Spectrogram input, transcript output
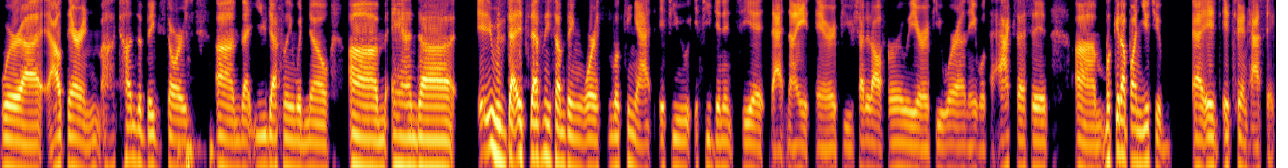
were uh, out there and uh, tons of big stars um, that you definitely would know. Um, and uh, it was de- it's definitely something worth looking at if you if you didn't see it that night or if you shut it off early or if you were unable to access it. Um, look it up on YouTube. Uh, it, it's fantastic.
